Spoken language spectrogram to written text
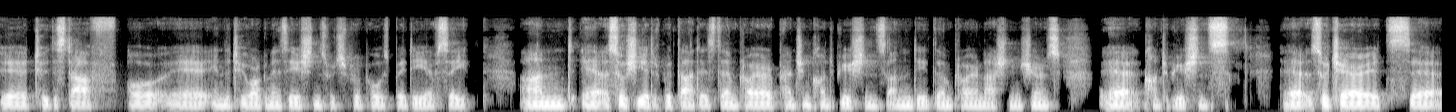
uh, to the staff uh, in the two organisations, which is proposed by DFC. And uh, associated with that is the employer pension contributions and indeed the employer national insurance uh, contributions. Uh, so, Chair, it's uh,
